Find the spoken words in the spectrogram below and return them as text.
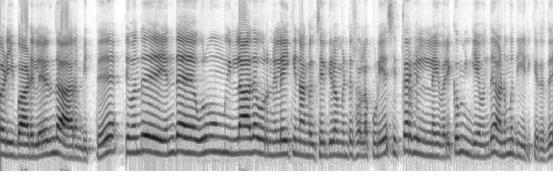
வழிபாடிலிருந்து ஆரம்பித்து இது வந்து எந்த உருவமும் இல்லாத ஒரு நிலைக்கு நாங்கள் செல்கிறோம் என்று சொல்லக்கூடிய சித்தர்கள் நிலை வரைக்கும் இங்கே வந்து அனுமதி இருக்கிறது.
